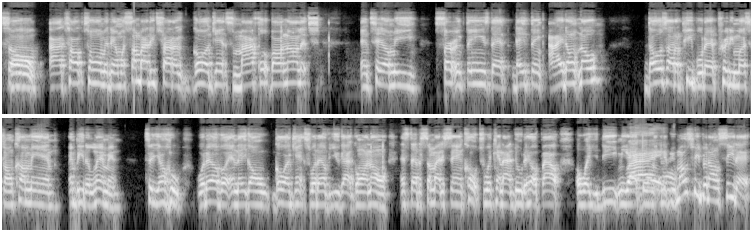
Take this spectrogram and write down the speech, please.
So wow. I talk to them, and then when somebody try to go against my football knowledge and tell me certain things that they think I don't know, those are the people that pretty much gonna come in and be the lemon to yo whatever and they gonna go against whatever you got going on. Instead of somebody saying coach what can i do to help out or what you need me right. out doing interview most people don't see that.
